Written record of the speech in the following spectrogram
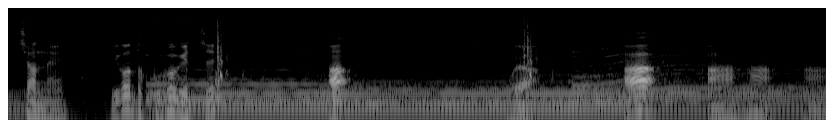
미쳤네. 이것도 그거겠지? 아 뭐야? 아 아하 아.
